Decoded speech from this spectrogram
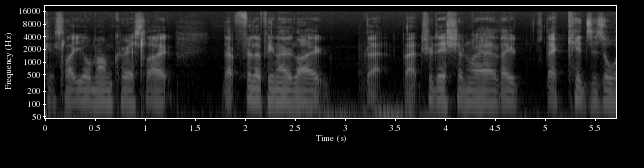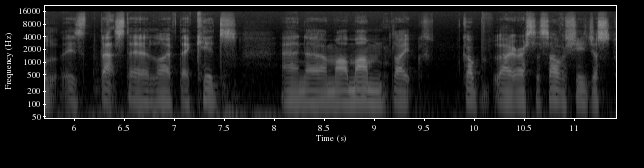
it's like your mom, Chris, like that Filipino like that that tradition where they their kids is all is that's their life, their kids, and um, our mum, like God, like rest her soul, she just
